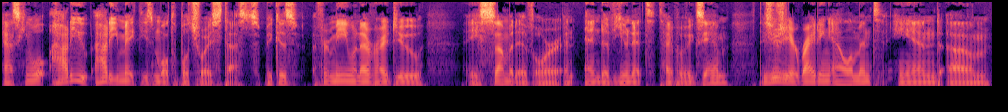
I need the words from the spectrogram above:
asking, "Well, how do you how do you make these multiple choice tests?" Because for me, whenever I do a summative or an end of unit type of exam, there's usually a writing element and um,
